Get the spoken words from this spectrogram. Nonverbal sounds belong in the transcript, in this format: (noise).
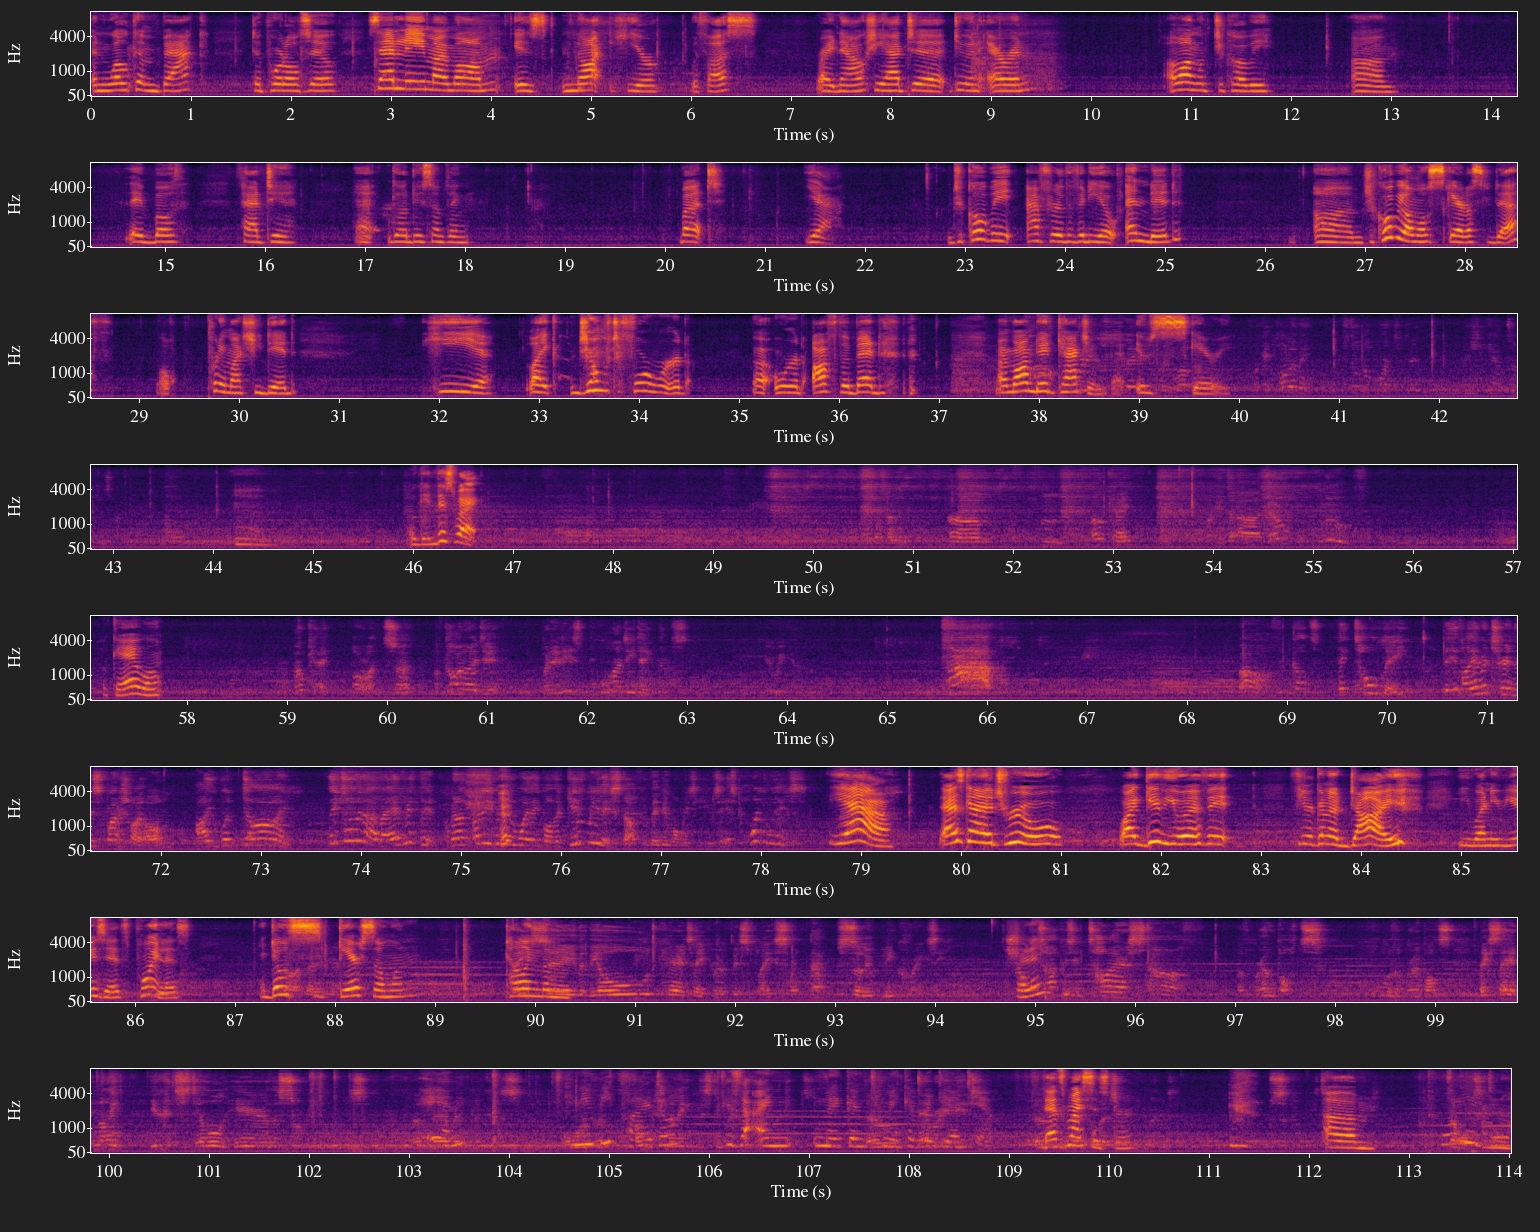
and welcome back to Portal 2. Sadly, my mom is not here with us right now. She had to do an errand along with Jacoby. Um, they both had to uh, go do something. But, yeah. Jacoby, after the video ended, um, Jacoby almost scared us to death. Pretty much he did. He, like, jumped forward, uh, word off the bed. (laughs) My mom did catch him, but it was scary. Okay, follow me. Still got work to do. Make sure you can't touch us. Um, okay, this way. Um, hmm, okay. Okay, d- uh. Okay, I won't. Okay, alright, so I've got an idea, but it is bloody dangerous. Here we go. Ah! Oh, for God's... They told me that if I ever turn this flashlight on, I would die. They told me that about everything. I mean, I, I don't even know why they bother give me this stuff if they didn't want me to use it. It's pointless. Yeah, that's kind of true. Why give you if it if you're gonna die (laughs) when you use it? It's pointless. And don't scare someone, telling they say them. that the old caretaker of this place went absolutely crazy. Chopped Really? up his entire staff of robots. All of the robots. They say at night you can still hear the screams of their Um, replicas. Can All you of be them quiet though? functionally distinct. Because I'm making to make a video too. That's my memory sister. Um, No one's talking.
